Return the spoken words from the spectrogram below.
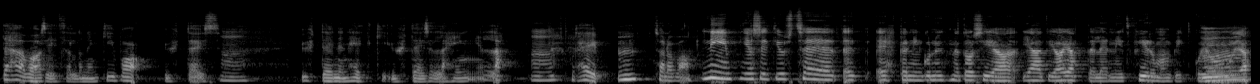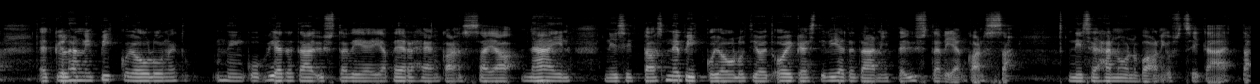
tehdään vaan siitä sellainen kiva yhteis, mm. yhteinen hetki yhteisellä hengellä. Mm. Mut hei, mm, sano vaan. Niin, ja sitten just se, että et ehkä niinku nyt me tosiaan jäätiin ajattelemaan niitä firman pikkujouluja. Mm. Että kyllähän niitä pikkujouluja nyt niinku vietetään ystävien ja perheen kanssa ja näin. Niin sitten taas ne pikkujoulut, joita oikeasti vietetään niiden ystävien kanssa, niin sehän on vaan just sitä, että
